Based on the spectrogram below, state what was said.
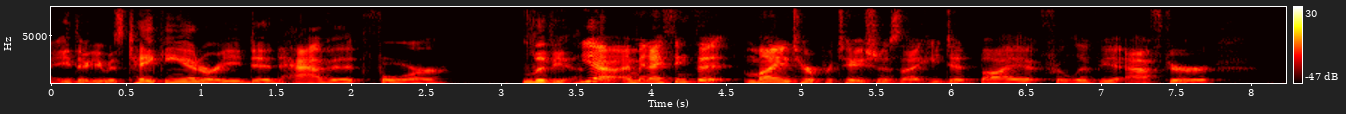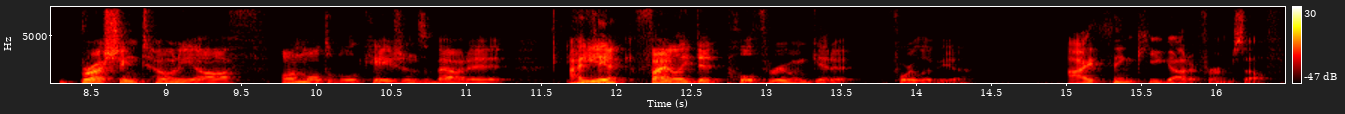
Either he was taking it or he did have it for Livia. Yeah, I mean, I think that my interpretation is that he did buy it for Livia after brushing Tony off on multiple occasions about it. I He think- finally did pull through and get it for Livia. I think he got it for himself.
